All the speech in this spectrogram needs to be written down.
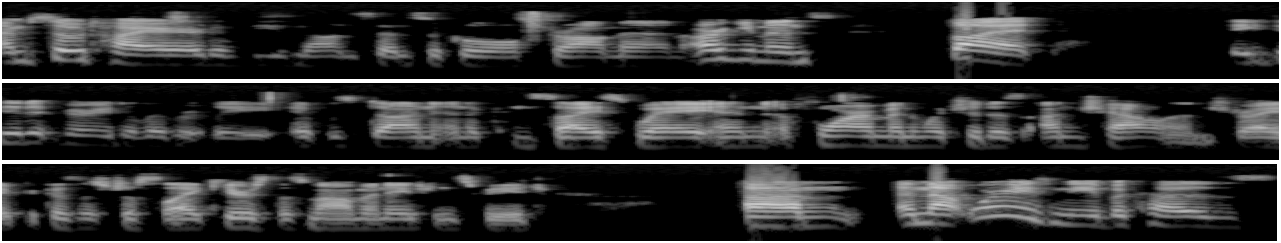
I'm so tired of these nonsensical strawman arguments, but they did it very deliberately. It was done in a concise way in a forum in which it is unchallenged, right? Because it's just like, here's this nomination speech. Um, and that worries me because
